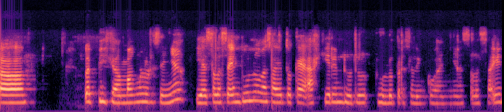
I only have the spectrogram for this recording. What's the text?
uh, lebih gampang ngelurusinnya, ya selesaiin dulu masalah itu. Kayak akhirin dulu dulu perselingkuhannya, selesaiin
